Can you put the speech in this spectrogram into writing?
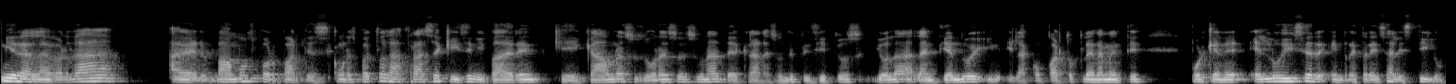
mira, la verdad, A ver, vamos por partes. Con respecto a la frase que dice mi padre, que cada una de sus obras es una declaración de principios, yo la, la entiendo y, y, la comparto plenamente, porque él lo dice en referencia al estilo.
